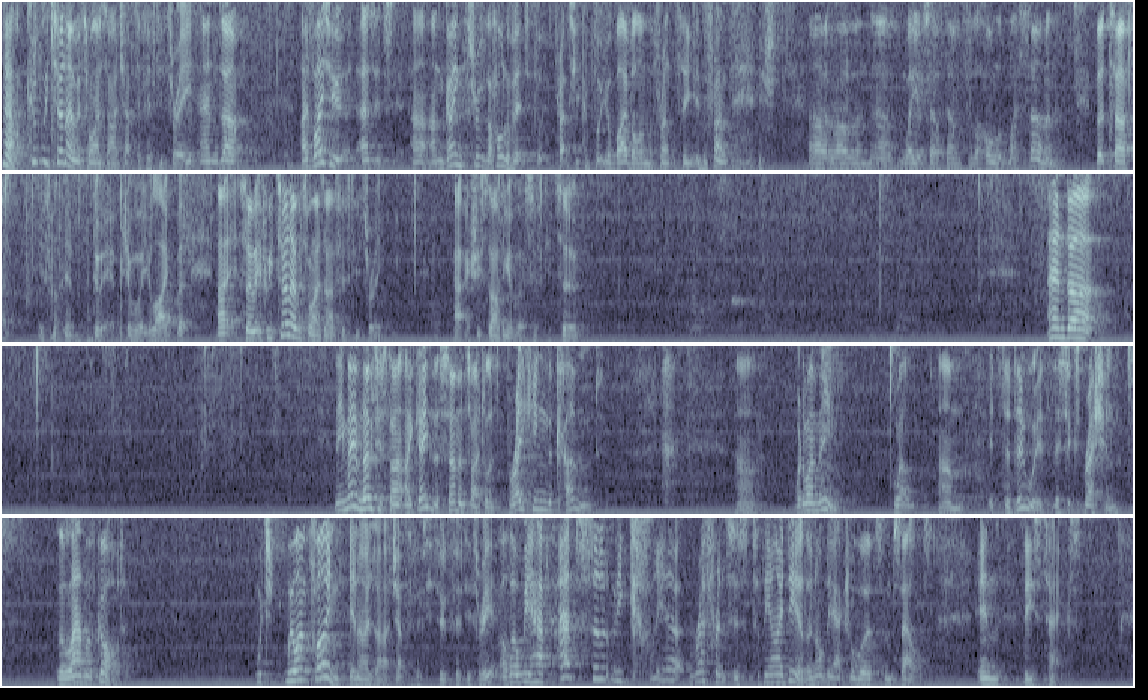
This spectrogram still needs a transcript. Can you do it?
Now, could we turn over to Isaiah chapter 53? And uh, I advise you, as it's, uh, I'm going through the whole of it, put, perhaps you could put your Bible on the front seat in front uh, rather than uh, weigh yourself down for the whole of my sermon. But uh, if not, do it whichever way you like. But uh, so if we turn over to Isaiah 53, actually starting at verse 52. And uh, now you may have noticed I, I, gave the sermon title as Breaking the Code. Uh, what do I mean? Well, um, it's to do with this expression, the Lamb of God, which we won't find in Isaiah chapter 52 to 53, although we have absolutely clear references to the idea, they're not the actual words themselves, in these texts.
